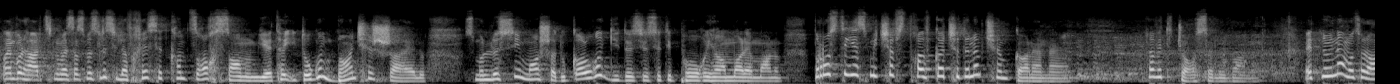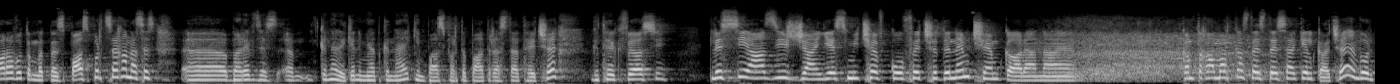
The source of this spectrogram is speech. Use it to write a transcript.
Այն որ հարցնում ես, ասում ես, լսի, լավ, քեզ այդքան ծախսանում, եթե իդոգում բան չես շահելու։ Ասում եմ, լսի, Մաշա, դու կարող ես գիտես, ես էդի փողի համար եմ անում։ Պրոստը ես միչև ստրավկա չդնեմ, չեմ կանանա։ Լավ, դա չասելու բան է։ Այդ նույնն է, ոնց որ առավոտը մտնես паспорт ցեղան, ասես, բարև ձեզ, կներեք, ելեմ մի հատ կնայեք իմ паспортը պատրաստա թե չէ, գթեքվի ասի։ Լսի, Ազիզ ջան, ես միչև կոֆե չդնեմ, չեմ կարանա։ Կամ տղամարդկանց տես տեսակել կա, չէ՞, որ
